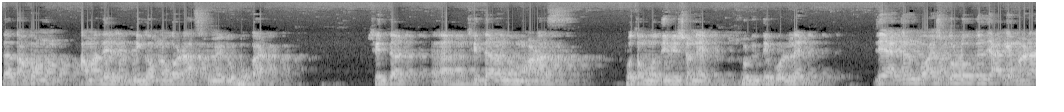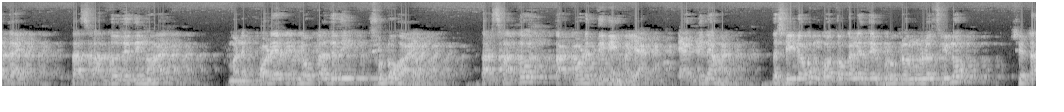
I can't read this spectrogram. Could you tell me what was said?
তা তখন আমাদের নিগমনগর আশ্রমের উপকার সিদ্ধার্থ সিদ্ধানন্দ মহারাজ প্রথম অধিবেশনের শুরুতে বললেন যে একজন বয়স্ক লোক যদি আগে মারা যায়, তার শ্রাদ্ধ যেদিন হয় মানে পরের লোকটা যদি ছোট হয়, তার শ্রাদ্ধ তারপরের দিনে হয়, এক, একদিনে হয়। তো সেই রকম গতকালের যে প্রোগ্রামগুলো ছিল, সেটা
